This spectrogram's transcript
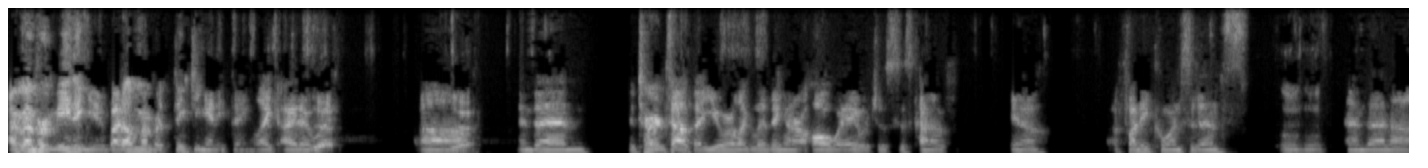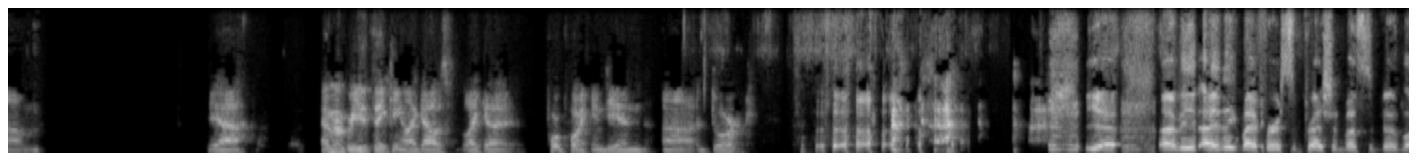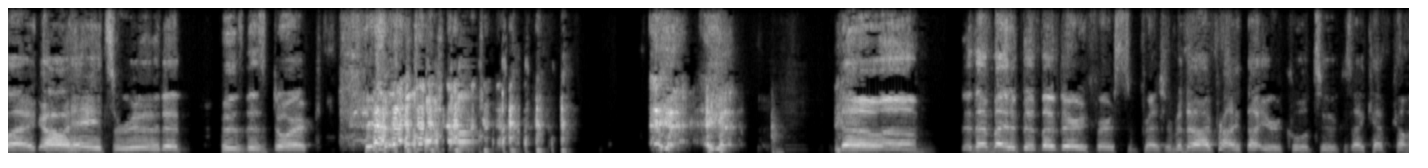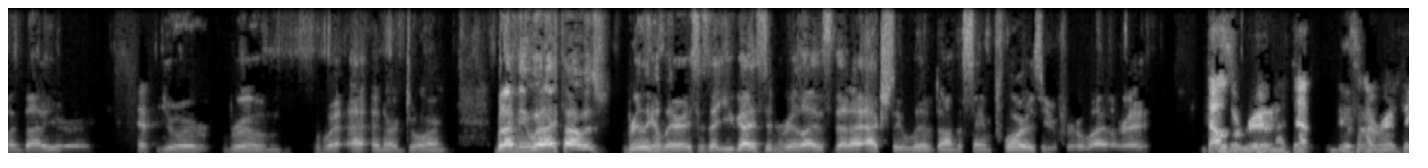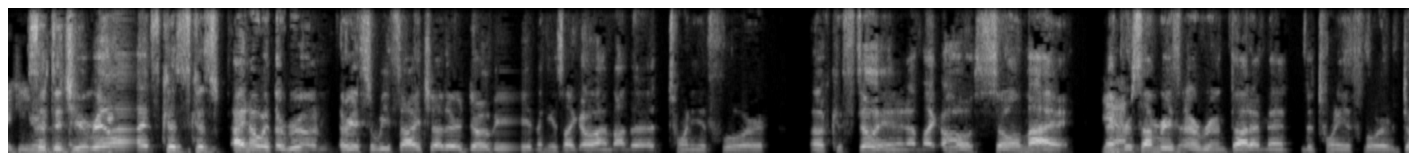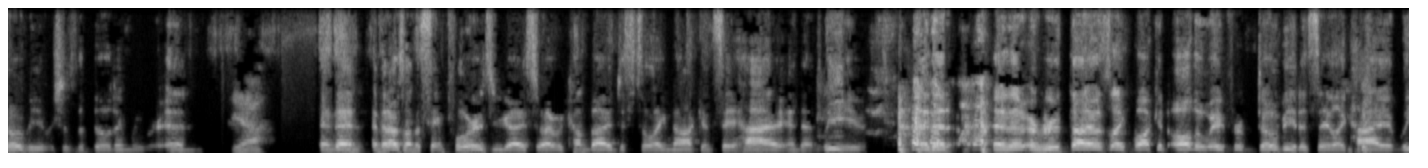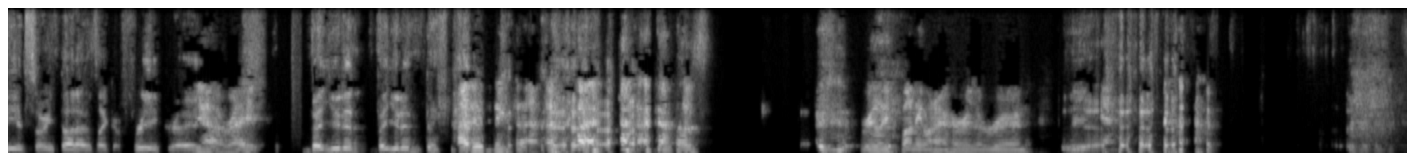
I remember meeting you, but I don't remember thinking anything like either yeah. way. Uh, yeah. And then it turns out that you were like living in our hallway, which was just kind of, you know, a funny coincidence. Mm-hmm. And then um, yeah, I remember you thinking like I was like a four point Indian uh, dork. yeah, I mean, I think my first impression must have been like, "Oh, hey, it's Arun, and who's this dork?" no, um, that might have been my very first impression, but no, I probably thought you were cool too because I kept coming by your your room in our dorm. But I mean, what I thought was really hilarious is that you guys didn't realize that I actually lived on the same floor as you for a while, right? That was Arun. I thought it wasn't Arun thinking you. So did you realize? Because because I know with Arun. Okay, so we saw each other at Dobie, and then he's like, "Oh, I'm on the twentieth floor of Castilian," and I'm like, "Oh, so am I." Yeah. And for some reason, Arun thought I meant the twentieth floor of Dobie, which is the building we were in. Yeah. And then and then I was on the same floor as you guys, so I would come by just to like knock and say hi, and then leave. And then and then Arun thought I was like walking all the way from Dobie to say like hi and leave, so he thought I was like a freak, right? Yeah, right. But you didn't. But you didn't think. That. I didn't think that. I thought that was really funny when I heard Arun. Yeah.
